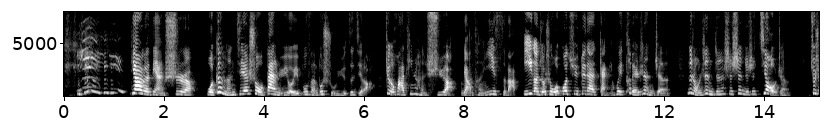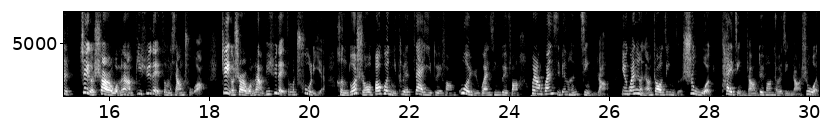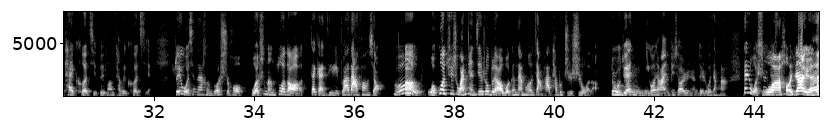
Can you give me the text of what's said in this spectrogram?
第二个点是。我更能接受伴侣有一部分不属于自己了，这个话听着很虚啊，两层意思吧。第一个就是我过去对待感情会特别认真，那种认真是甚至是较真，就是这个事儿我们俩必须得这么相处，这个事儿我们俩必须得这么处理。很多时候，包括你特别在意对方，过于关心对方，会让关系变得很紧张。因为关系很像照镜子，是我太紧张，对方才会紧张；是我太客气，对方才会客气。所以我现在很多时候，我是能做到在感情里抓大放小。哦，我过去是完全接受不了我跟男朋友讲话他不直视我的，就是我觉得你你跟我讲话，你必须要认真对着我讲话。但是我甚至哇，好吓人！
